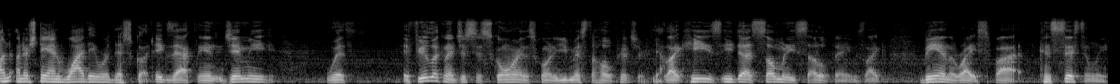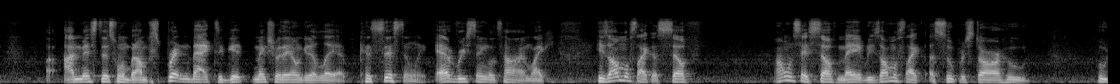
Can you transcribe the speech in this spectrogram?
un- understand why they were this good. Exactly. And Jimmy, with if you're looking at just his scoring, the scoring, you miss the whole picture. Yeah. Like he's he does so many subtle things, like being in the right spot consistently. I missed this one, but I'm sprinting back to get make sure they don't get a layup consistently every single time. Like he's almost like a self. I don't want to say self-made, but he's almost like a superstar who who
